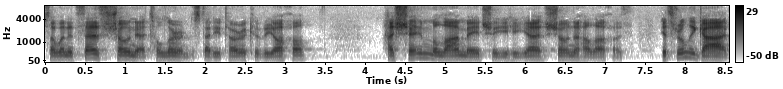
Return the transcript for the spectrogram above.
So when it says Shona, to learn, to study Torah, Kiviyachal, Hashem Malamed Sheyihiyeh Shona Halachos. It's really God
